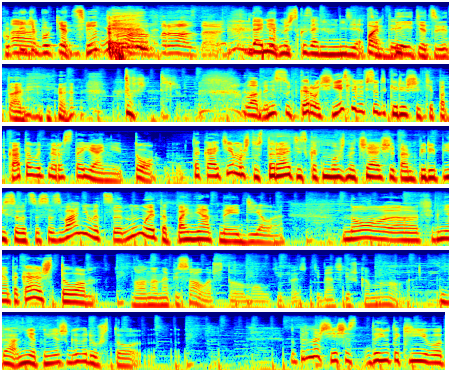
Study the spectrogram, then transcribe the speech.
Купите А. букет цветов просто. Да нет, мы же сказали, нельзя. Побейте цветами. Ладно, не суть. Короче, если вы все-таки решите подкатывать на расстоянии, то такая тема, что старайтесь как можно чаще там переписываться, созваниваться, ну, это понятное дело. Но э, фигня такая, что... Но она написала, что, мол, типа, тебя слишком много. Да, нет, ну я же говорю, что... Ну, понимаешь, я сейчас даю такие вот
